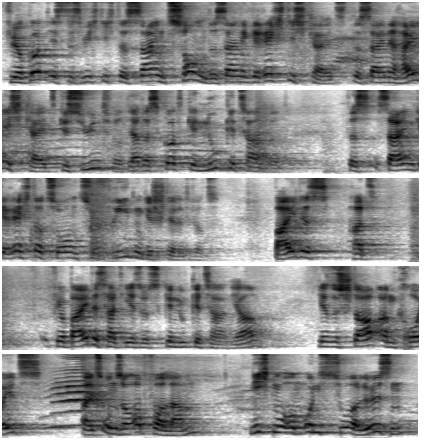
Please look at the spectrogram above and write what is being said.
Für Gott ist es wichtig, dass sein Zorn, dass seine Gerechtigkeit, dass seine Heiligkeit gesühnt wird, ja, dass Gott genug getan wird, dass sein gerechter Zorn zufriedengestellt wird. Beides hat für beides hat Jesus genug getan, ja? Jesus starb am Kreuz als unser Opferlamm, nicht nur um uns zu erlösen,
